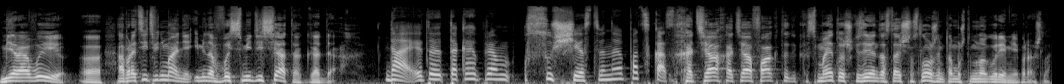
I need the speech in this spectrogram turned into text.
Мировые. Э, Обратите внимание, именно в 80-х годах. Да, это такая прям существенная подсказка. Хотя, хотя факт, с моей точки зрения, достаточно сложный, потому что много времени прошло.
